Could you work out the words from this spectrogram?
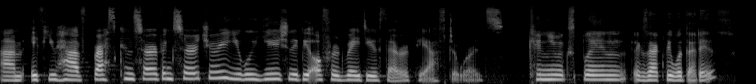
Um, if you have breast conserving surgery, you will usually be offered radiotherapy afterwards. Can you explain exactly what that is?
